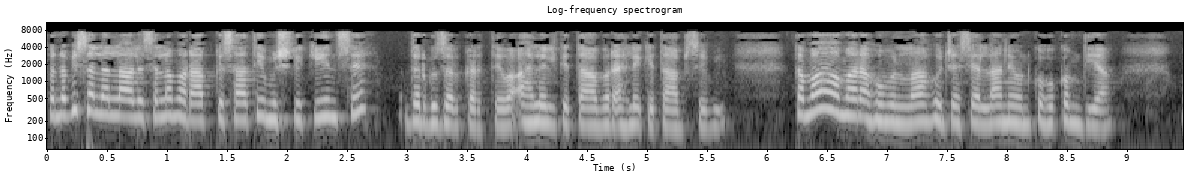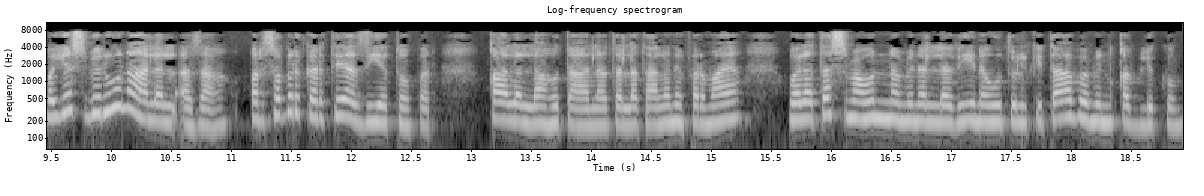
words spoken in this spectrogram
تو نبی صلی اللہ علیہ وسلم اور آپ کے ساتھی مشرقین سے درگزر کرتے وہ اہل کتاب اور اہل کتاب سے بھی۔ کما ہمارا اللہ، جیسے اللہ نے ان کو حکم دیا۔ وہ یس برون الزا اور صبر کرتے ازیتوں پر۔ قال اللہ تعالیٰ، تو اللہ تعالیٰ نے فرمایا ولا تسما من الدین ات الکتاب امن قبل کم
